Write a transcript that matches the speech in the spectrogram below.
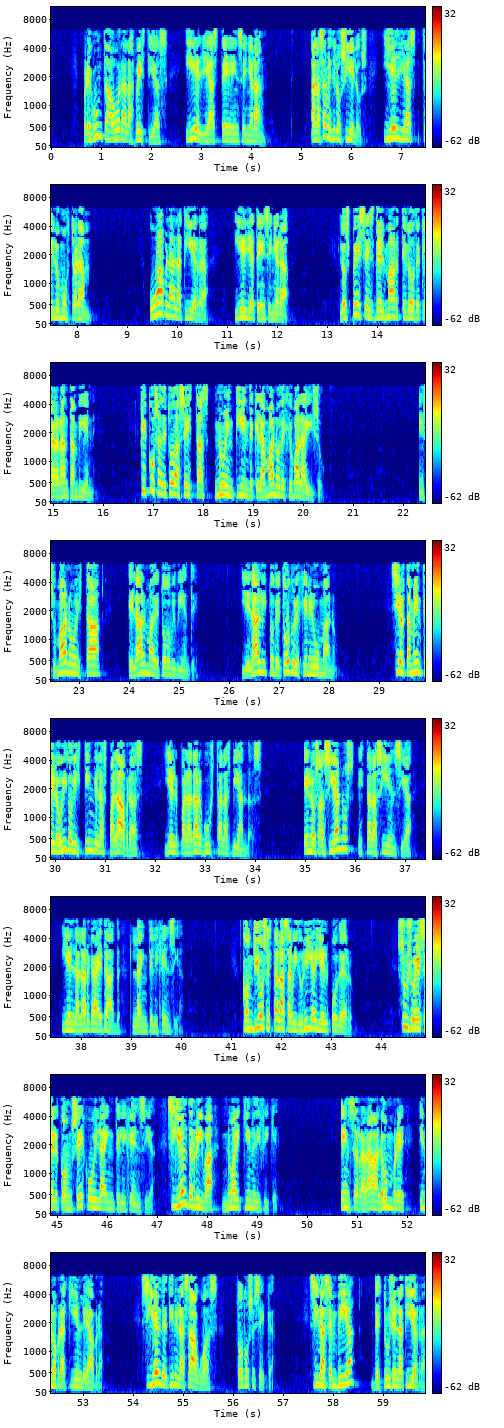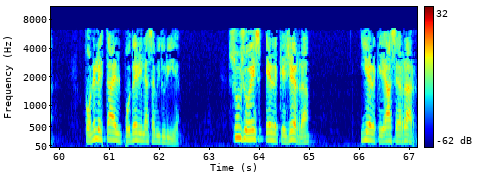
pregunta ahora a las bestias, y ellas te enseñarán. A las aves de los cielos, y ellas te lo mostrarán. O habla a la tierra, y ella te enseñará. Los peces del mar te lo declararán también. ¿Qué cosa de todas estas no entiende que la mano de Jehová la hizo? En su mano está el alma de todo viviente, y el hálito de todo el género humano. Ciertamente el oído distingue las palabras, y el paladar gusta las viandas. En los ancianos está la ciencia, y en la larga edad la inteligencia. Con Dios está la sabiduría y el poder. Suyo es el consejo y la inteligencia. Si él derriba, no hay quien edifique. Encerrará al hombre y no habrá quien le abra. Si él detiene las aguas, todo se seca. Si las envía, destruyen la tierra con él está el poder y la sabiduría. Suyo es el que yerra y el que hace errar.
